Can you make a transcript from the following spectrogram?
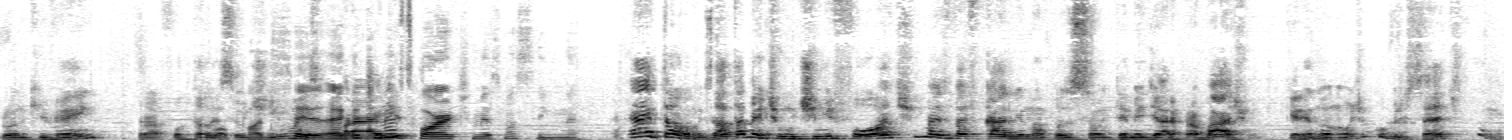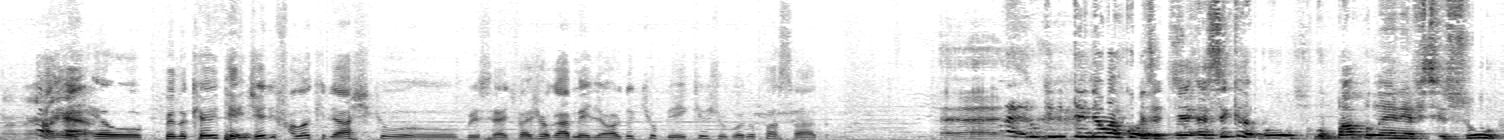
Pro ano que vem para fortalecer Pô, o time. Ser. é que o time isso... é forte mesmo assim, né? É, então, exatamente. Um time forte, mas vai ficar ali numa posição intermediária para baixo. Querendo ou não, já cobriu 7. Ah, eu, eu, pelo que eu entendi, ele falou que ele acha que o, o Brissett vai jogar melhor do que o Baker jogou no passado. É, eu queria entender uma coisa. É, eu sei que o, o papo na NFC Sul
